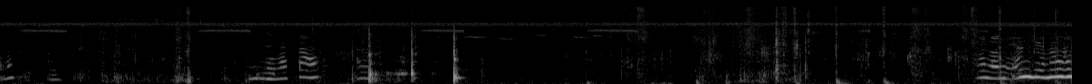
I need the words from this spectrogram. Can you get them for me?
trọng lắm Nhìn mắt tao Nó lại ăn kia nó?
